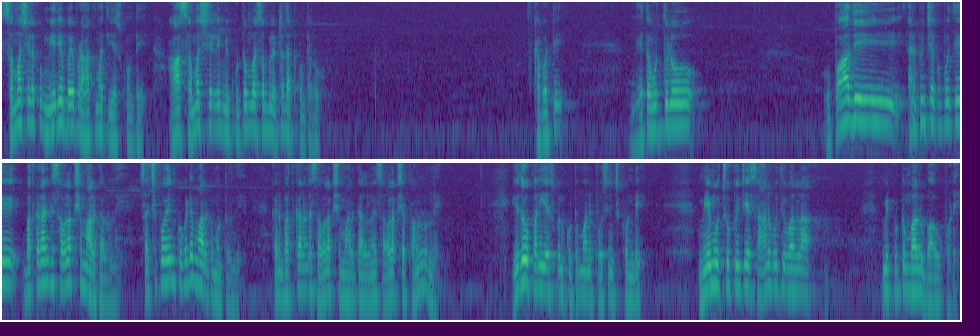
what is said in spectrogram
సమస్యలకు మీరే భయపడి ఆత్మహత్య చేసుకుంటే ఆ సమస్యల్ని మీ కుటుంబ సభ్యులు ఎట్లా తట్టుకుంటారు? కాబట్టి నేత వృత్తిలో ఉపాధి అనిపించకపోతే బతకడానికి సవలక్ష మార్గాలు ఉన్నాయి. చచ్చిపోయేందుకు ఒకటే మార్గం ఉంటుంది. కానీ బతకాలంటే సవలక్ష మార్గాలు ఉన్నాయి సవలక్ష పనులు ఉన్నాయి. ఏదో పని చేసుకొని కుటుంబాన్ని పోషించుకోండి. మేము చూపించే సానుభూతి వల్ల మీ కుటుంబాలు బాగుపడాయి.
